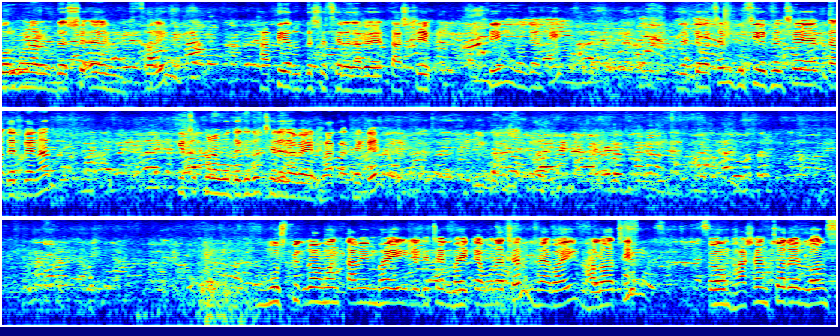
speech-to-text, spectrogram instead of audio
বরগুনার উদ্দেশ্যে সরি হাতিয়ার উদ্দেশ্যে ছেড়ে যাবে তাস্ট্রিপ তিন নৌযানটি দেখতে পাচ্ছেন, গুছিয়ে ফেলছে তাদের ব্যানার। কিছুক্ষণের মধ্যে কিন্তু ছেড়ে যাবে ঢাকা থেকে। মুশফিক রহমান, তামিম ভাই লিখেছেন, ভাই কেমন আছেন? হ্যাঁ ভাই, ভালো আছি। এবং ভাষাঞ্চরের লঞ্চ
